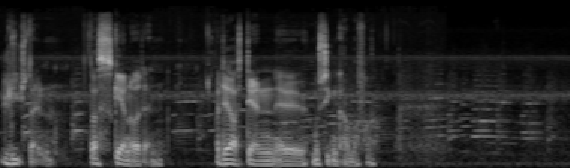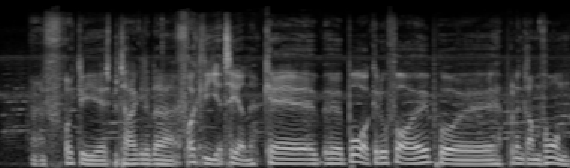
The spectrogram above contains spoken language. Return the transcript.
lys derinde. Der sker noget derinde. Og det er også den, øh, musikken kommer fra. Frygtelig uh, spektakel, der. Frygtelig irriterende. Kan, øh, Bor, kan du få øje på, øh, på den gramofon?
